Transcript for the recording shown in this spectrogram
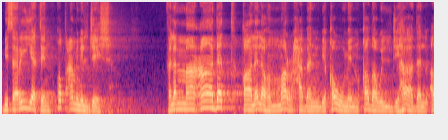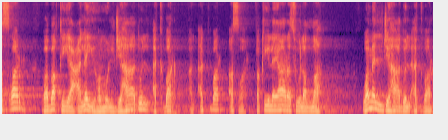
بسرية قطعة من الجيش. فلما عادت قال لهم مرحبا بقوم قضوا الجهاد الأصغر وبقي عليهم الجهاد الأكبر. الاكبر أصغر. فقيل يا رسول الله وما الجهاد الأكبر؟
